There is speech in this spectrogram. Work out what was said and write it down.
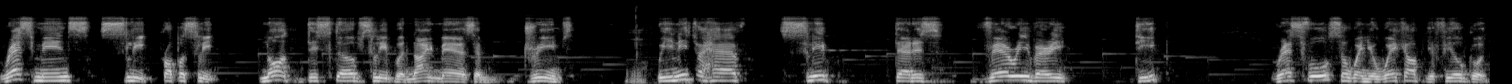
Rest means sleep proper sleep not disturb sleep with nightmares and dreams. Mm. We need to have sleep that is very, very deep, restful, so when you wake up, you feel good.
